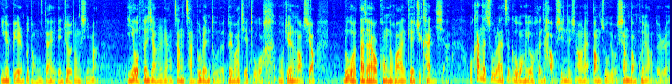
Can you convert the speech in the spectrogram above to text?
因为别人不懂你在研究的东西嘛。也有分享了两张惨不忍睹的对话截图哦，我觉得很好笑。如果大家有空的话，也可以去看一下。我看得出来，这个网友很好心的想要来帮助有相同困扰的人，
